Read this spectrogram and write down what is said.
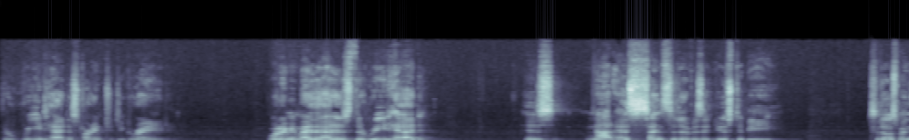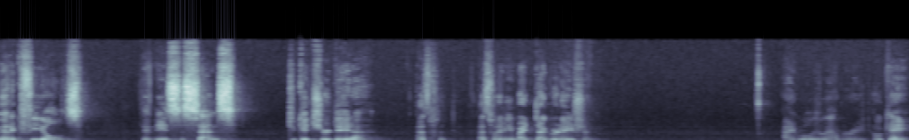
The read head is starting to degrade. What I mean by that is the read head is not as sensitive as it used to be to those magnetic fields that needs to sense to get your data. That's what, that's what I mean by degradation. I will elaborate. Okay.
